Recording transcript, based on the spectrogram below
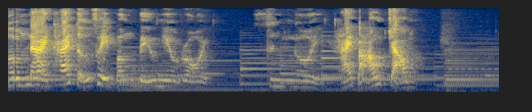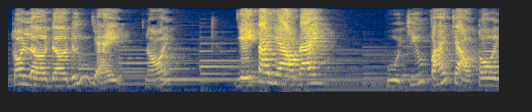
Hôm nay Thái tử Phi bận biệu nhiều rồi, Xin người hãy bảo trọng. Tôi lờ đờ đứng dậy, Nói, Vậy ta vào đây. Bùi chiếu vái chào tôi.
